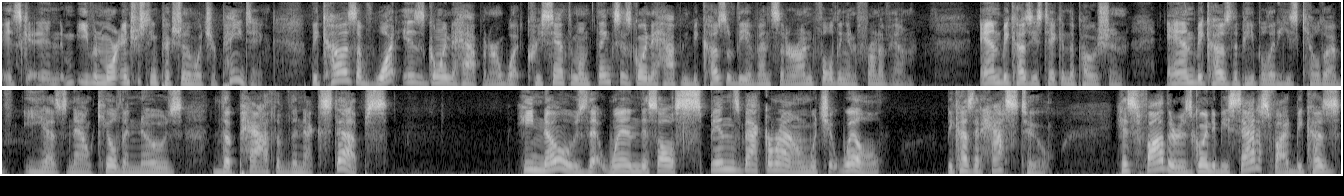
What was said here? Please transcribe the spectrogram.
it's an even more interesting picture than what you're painting, because of what is going to happen or what Chrysanthemum thinks is going to happen because of the events that are unfolding in front of him, and because he's taken the potion, and because the people that he's killed have he has now killed and knows the path of the next steps. He knows that when this all spins back around, which it will, because it has to, his father is going to be satisfied because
